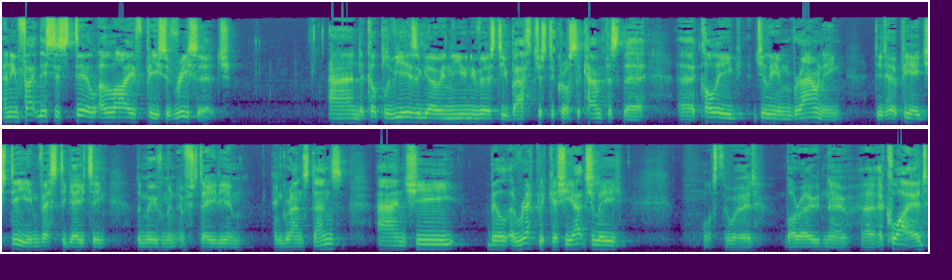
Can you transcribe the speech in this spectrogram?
And in fact, this is still a live piece of research. And a couple of years ago in the University of Bath, just across the campus there, a colleague, Gillian Browning, did her PhD investigating the movement of stadium and grandstands. And she built a replica. She actually, what's the word? Borrowed? No. Uh, acquired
